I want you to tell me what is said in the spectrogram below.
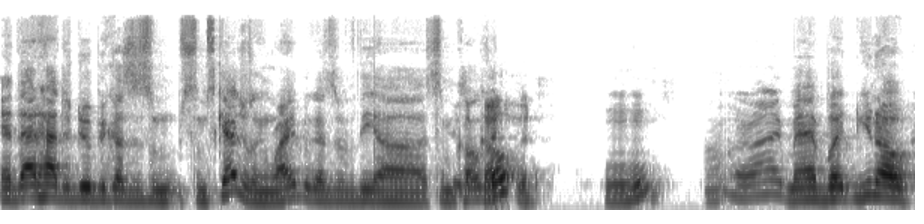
and that had to do because of some some scheduling, right? Because of the uh, some COVID. COVID. Mm-hmm. All right, man. But you know,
